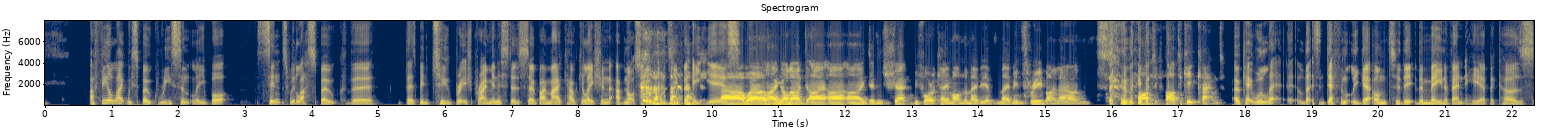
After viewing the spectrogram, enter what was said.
I feel like we spoke recently, but since we last spoke, the there's been two British prime ministers. So by my calculation, I've not spoken to you for eight years. Uh, well, hang on, I, I, I, didn't check before I came on. There maybe have maybe been three by now. hard to hard to keep count. Okay, well let let's definitely get on to the the main event here because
